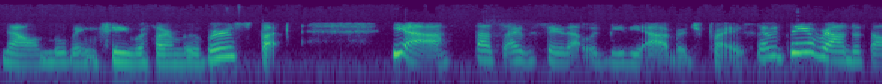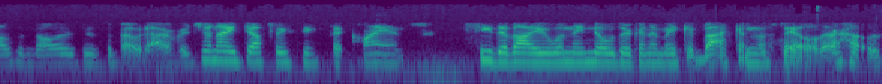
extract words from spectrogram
now a moving fee with our movers. But yeah, that's I would say that would be the average price. I would say around a thousand dollars is about average, and I definitely think that clients see the value when they know they're going to make it back in the sale of their house.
